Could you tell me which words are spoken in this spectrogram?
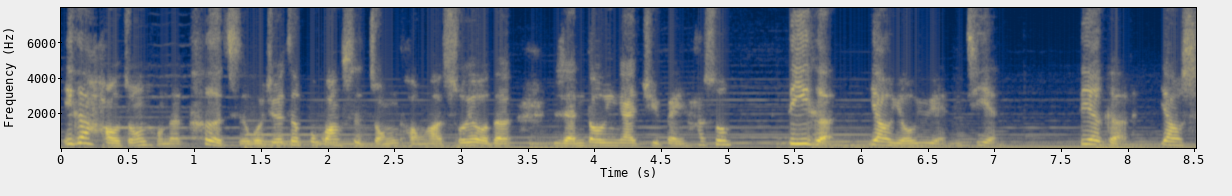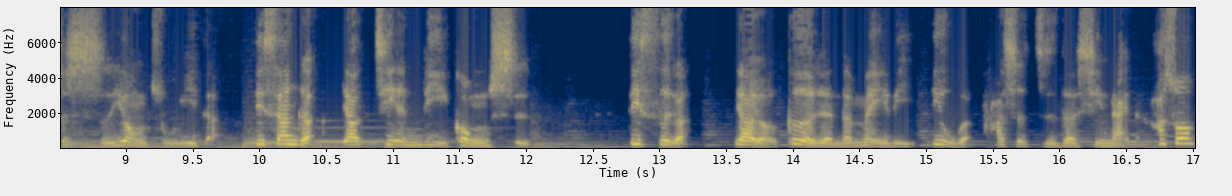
一个好总统的特质，我觉得这不光是总统啊，所有的人都应该具备。他说，第一个要有远见，第二个要是实用主义的，第三个要建立共识。第四个要有个人的魅力，第五个他是值得信赖的。他说：“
